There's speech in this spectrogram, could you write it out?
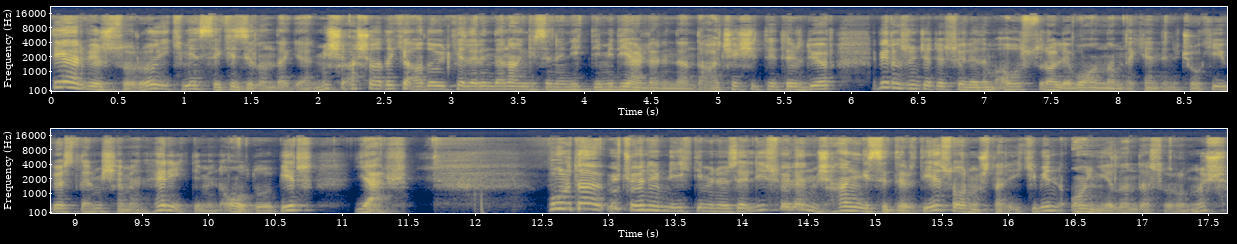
Diğer bir soru 2008 yılında gelmiş. Aşağıdaki ada ülkelerinden hangisinin iklimi diğerlerinden daha çeşitlidir diyor. Biraz önce de söyledim Avustralya bu anlamda kendini çok iyi göstermiş. Hemen her iklimin olduğu bir yer. Burada üç önemli iklimin özelliği söylenmiş. Hangisidir diye sormuşlar. 2010 yılında sorulmuş.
